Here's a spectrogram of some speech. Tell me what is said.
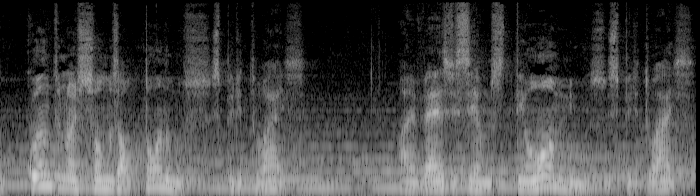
O quanto nós somos autônomos espirituais, ao invés de sermos teônimos espirituais,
